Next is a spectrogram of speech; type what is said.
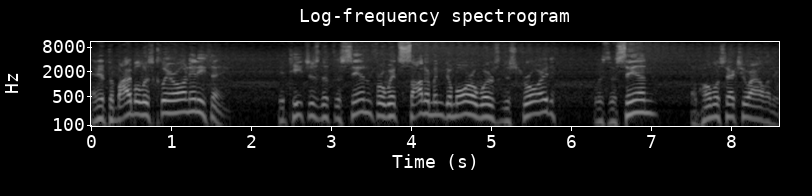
And if the Bible is clear on anything, it teaches that the sin for which Sodom and Gomorrah was destroyed was the sin of homosexuality.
